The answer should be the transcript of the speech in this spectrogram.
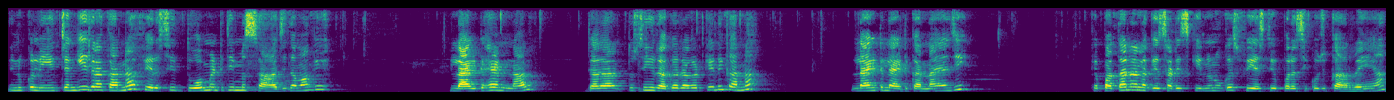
ਇਹਨੂੰ ਕਲੀਨ ਚੰਗੀ ਤਰ੍ਹਾਂ ਕਰਨਾ, ਫਿਰ ਅਸੀਂ 2 ਮਿੰਟ ਦੀ ਮਸਾਜ ਦੇਵਾਂਗੇ। ਲਾਈਟ ਹੈਂਡ ਨਾਲ। ਜ਼ਿਆਦਾ ਤੁਸੀਂ ਰਗੜ ਰਗੜ ਕੇ ਨਹੀਂ ਕਰਨਾ। ਲਾਈਟ ਲਾਈਟ ਕਰਨਾ ਹੈ ਜੀ। ਕਿ ਪਤਾ ਨਾ ਲੱਗੇ ਸਾਡੀ ਸਕਿਨ ਨੂੰ ਕਿ ਫੇਸ ਦੇ ਉੱਪਰ ਅਸੀਂ ਕੁਝ ਕਰ ਰਹੇ ਹਾਂ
